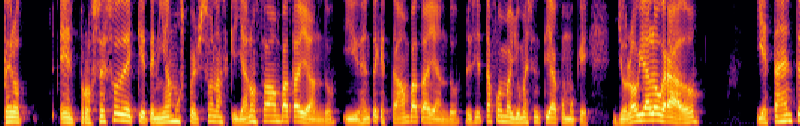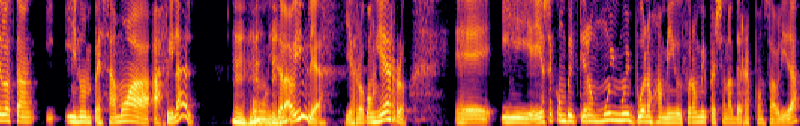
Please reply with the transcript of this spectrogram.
Pero el proceso de que teníamos personas que ya no estaban batallando y gente que estaban batallando, de cierta forma yo me sentía como que yo lo había logrado y esta gente lo están, y, y nos empezamos a afilar, como dice la Biblia, hierro con hierro. Eh, y ellos se convirtieron muy, muy buenos amigos y fueron mis personas de responsabilidad.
